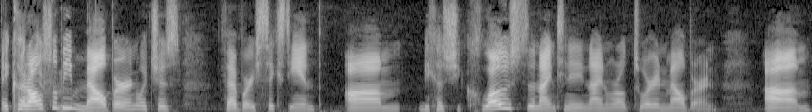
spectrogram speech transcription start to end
it could also be. Melbourne, which is February 16th, um, because she closed the 1989 World Tour in Melbourne. Um,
